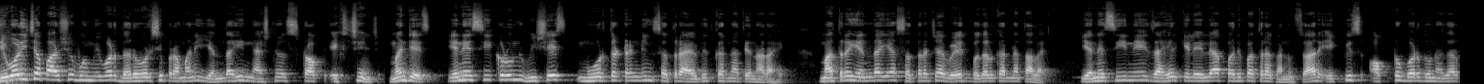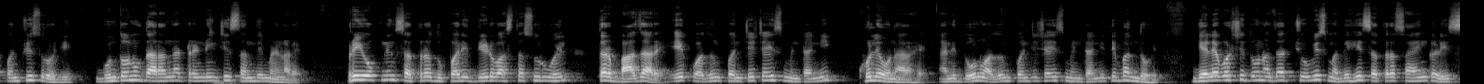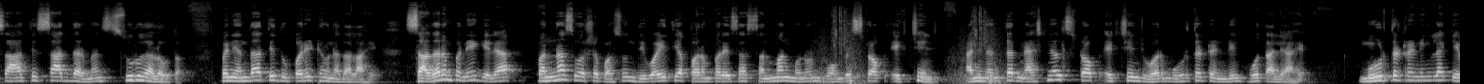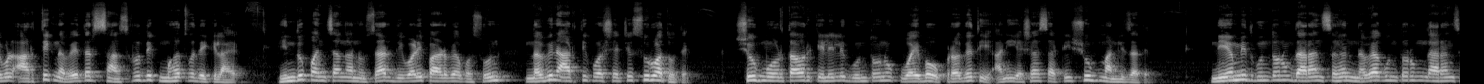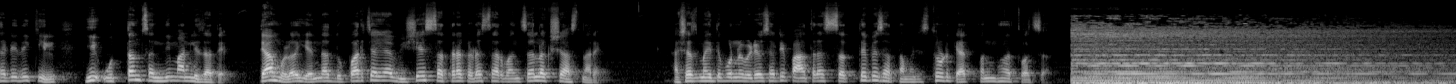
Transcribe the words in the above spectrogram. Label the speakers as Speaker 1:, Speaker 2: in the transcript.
Speaker 1: दिवाळीच्या पार्श्वभूमीवर दरवर्षीप्रमाणे यंदाही नॅशनल स्टॉक एक्सचेंज म्हणजेच एन एसकडून विशेष मुहूर्त ट्रेंडिंग सत्र आयोजित करण्यात येणार आहे. मात्र यंदा या सत्राच्या वेळेत बदल करण्यात आलाय. एन एस सीने जाहीर केलेल्या परिपत्रकानुसार एकवीस ऑक्टोबर दोन हजार पंचवीस रोजी गुंतवणूकदारांना ट्रेंडिंगची संधी मिळणार आहे. प्री ओपनिंग सत्र दुपारी दीड वाजता सुरू होईल तर बाजार एक वाजून पंचेचाळीस मिनिटांनी खुले होणार आहे आणि दोन वाजून पंचेचाळीस मिनिटांनी ते बंद होईल. गेल्या वर्षी दोन हजार चोवीसमध्ये हे सत्र सायंकाळी सहा ते सात दरम्यान सुरू झालं होतं पण यंदा ते दुपारी ठेवण्यात आलं आहे. साधारणपणे गेल्या पन्नास वर्षापासून दिवाळीत या परंपरेचा सन्मान म्हणून बॉम्बे स्टॉक एक्सचेंज आणि नंतर नॅशनल स्टॉक एक्सचेंजवर मुहूर्त ट्रेंडिंग होत आले आहे. मुहूर्त ट्रेंडिंगला केवळ आर्थिक नव्हे तर सांस्कृतिक महत्त्व देखील आहे. हिंदू पंचांगानुसार दिवाळी पाडव्यापासून नवीन आर्थिक वर्षाची सुरुवात होते. शुभ मुहूर्तावर केलेली गुंतवणूक वैभव प्रगती आणि यशासाठी शुभ मानली जाते. नियमित गुंतवणूकदारांसह नव्या गुंतवणूकदारांसाठी देखील ही उत्तम संधी मानली जाते. त्यामुळं यंदा दुपारच्या या विशेष सत्राकडे सर्वांचं लक्ष असणार आहे. अशाच माहितीपूर्ण व्हिडिओसाठी पाहत राहा सत्य पे म्हणजे थोडक्यात पण महत्त्वाचं.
